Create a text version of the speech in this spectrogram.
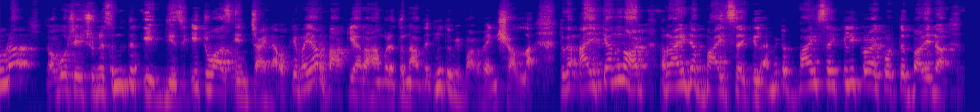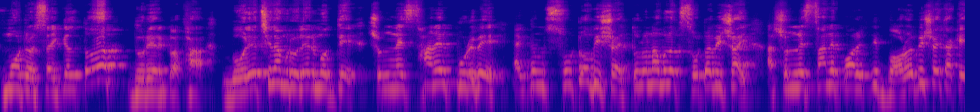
আমরা? অবশ্যই এই শূন্যস্থানে ইট দিয়েছি। ইট ওয়াজ ইন চাইনা ওকে ভাইয়া, বাকি আর আমরা তো না দেখলে তুমি পারবে ইনশাল্লাহ তবে I can not ride a bicycle আমি একটা বাইসাইকেলই ক্রয় করতে পারি না। মোটর সাইকেল তো দূরের কথা। বলেছিলাম রুলের মধ্যে শূন্য স্থানের পূর্বে একদম ছোট বিষয়, তুলনামূলক ছোট বিষয়, আর শূন্য স্থানের পরে যদি বড় বিষয় থাকে,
